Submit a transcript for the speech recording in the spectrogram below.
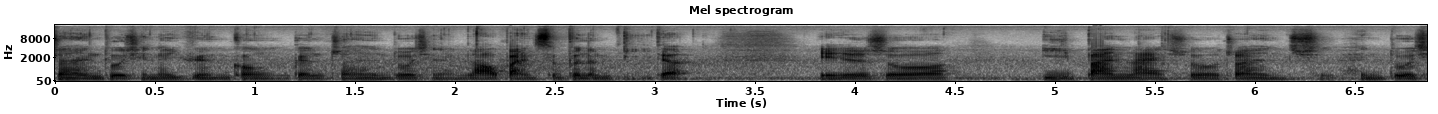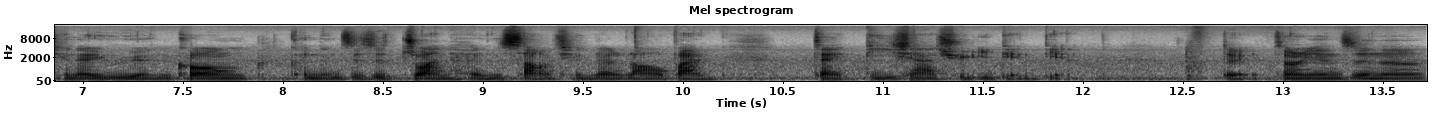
赚很多钱的员工跟赚很多钱的老板是不能比的。也就是说，一般来说，赚很多钱的员工，可能只是赚很少钱的老板。再低下去一点点，对，总而言之呢，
